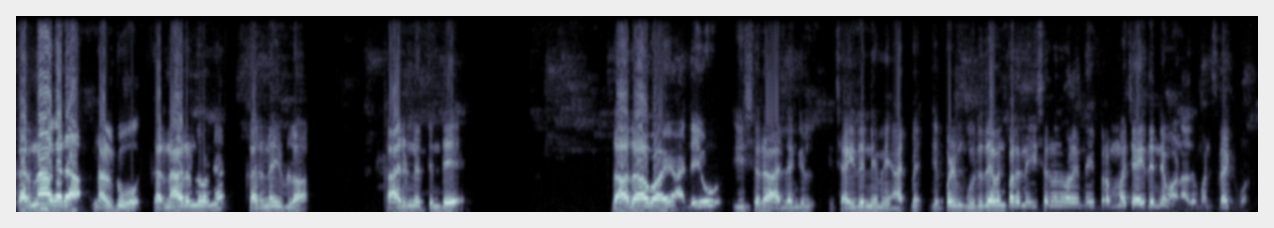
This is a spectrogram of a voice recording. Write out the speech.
കരുണാകര നൽകുവോ? കരുണാകരൻ എന്ന് പറഞ്ഞാൽ കരുണയുള്ള കാരുണ്യത്തിന്റെ ദാതാവായ അല്ലയോ ഈശ്വര അല്ലെങ്കിൽ ചൈതന്യമേ ആത്മ എപ്പോഴും ഗുരുദേവൻ പറയുന്ന ഈശ്വരൻ എന്ന് പറയുന്ന ഈ ബ്രഹ്മ ചൈതന്യമാണ്. അത് മനസ്സിലാക്കി പോകണം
